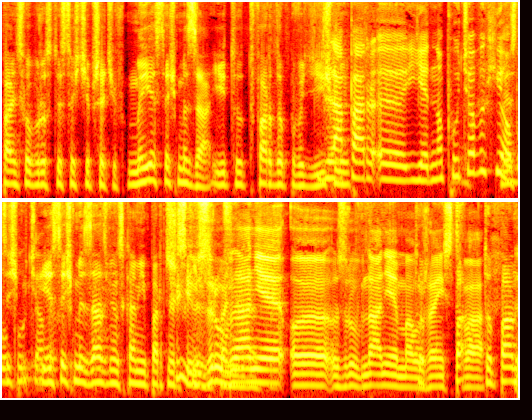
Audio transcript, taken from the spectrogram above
Państwo po prostu jesteście przeciw. My jesteśmy za i to twardo powiedzieliśmy. Dla par y, jednopłciowych i obupłciowych. Jesteśmy za związkami partnerskimi. Czyli zrównanie, o, zrównanie małżeństwa To, to pan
